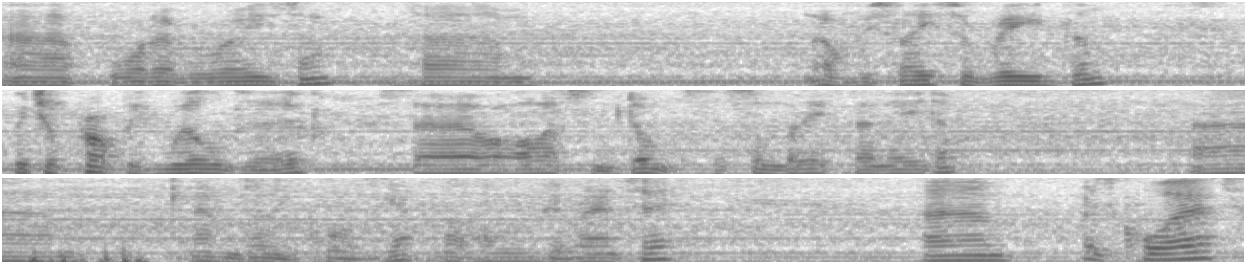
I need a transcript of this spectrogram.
uh, for whatever reason, um, obviously to read them, which I probably will do. So I'll have some dumps for somebody if they need them. Um, I haven't done it quite yet, but I will get around to it. Um, it's quiet,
